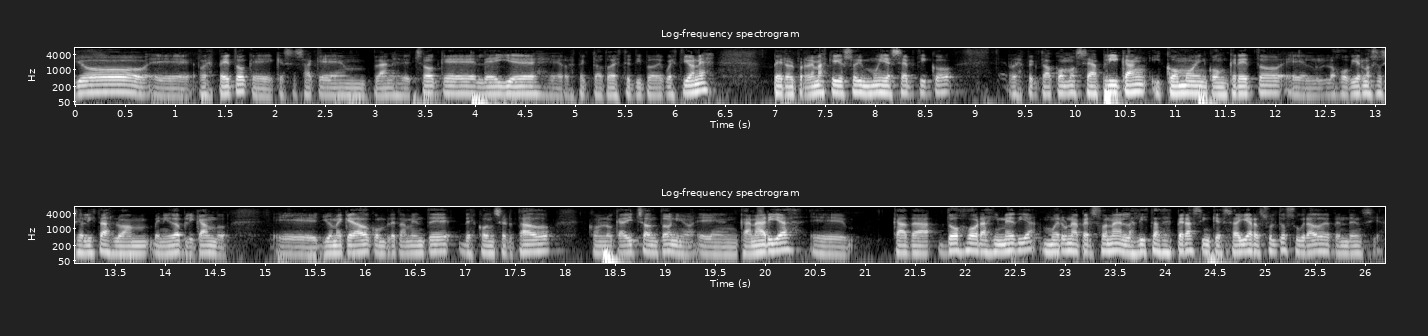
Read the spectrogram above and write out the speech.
yo eh, respeto que, que se saquen planes de choque, leyes eh, respecto a todo este tipo de cuestiones, pero el problema es que yo soy muy escéptico respecto a cómo se aplican y cómo en concreto el- los gobiernos socialistas lo han venido aplicando. Eh, yo me he quedado completamente desconcertado con lo que ha dicho Antonio. En Canarias, eh, cada dos horas y media muere una persona en las listas de espera sin que se haya resuelto su grado de dependencia.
